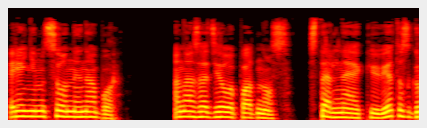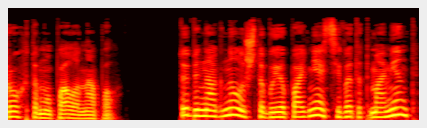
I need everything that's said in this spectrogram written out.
реанимационный набор. Она задела поднос. Стальная кювета с грохотом упала на пол. Тоби нагнулась, чтобы ее поднять, и в этот момент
